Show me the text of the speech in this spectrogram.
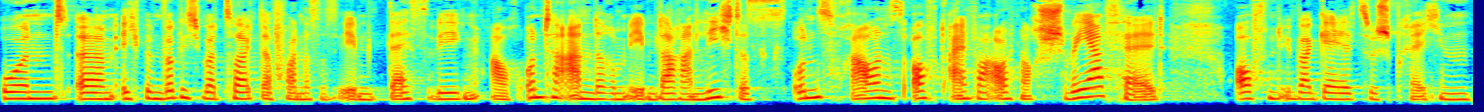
Und ähm, ich bin wirklich überzeugt davon, dass es eben deswegen auch unter anderem eben daran liegt, dass uns Frauen es oft einfach auch noch schwer fällt, offen über Geld zu sprechen,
